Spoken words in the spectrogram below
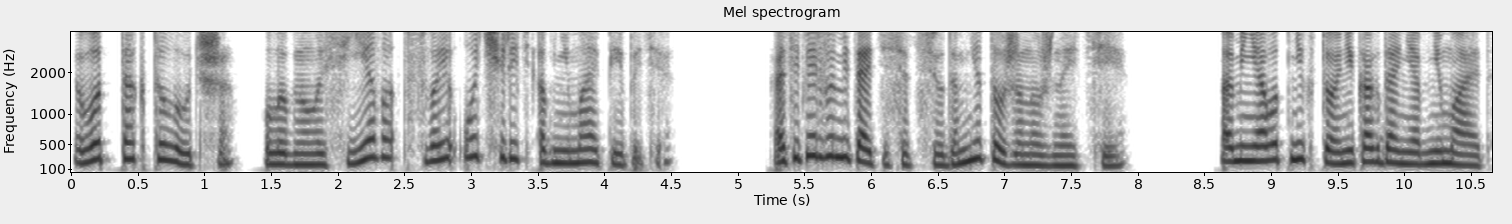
«Вот так-то лучше», — улыбнулась Ева, в свою очередь обнимая Пибоди. А теперь выметайтесь отсюда, мне тоже нужно идти. А меня вот никто никогда не обнимает.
